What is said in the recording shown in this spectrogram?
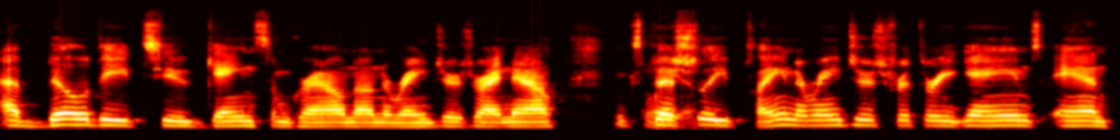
ability to gain some ground on the Rangers right now, especially oh, yeah. playing the Rangers for three games and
